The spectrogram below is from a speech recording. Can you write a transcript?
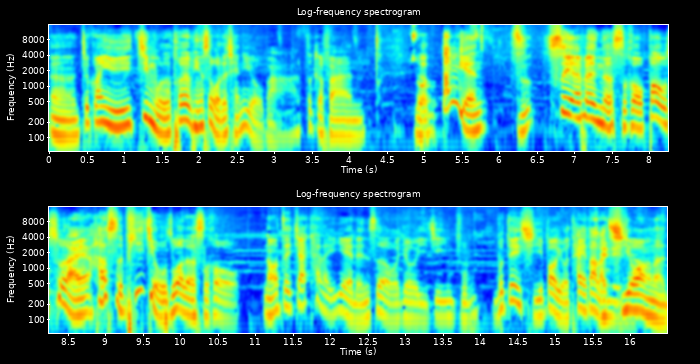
嗯、就关于继母的拖油瓶是我的前女友吧，这个番，我当年只四月份的时候爆出来他是 P 九做的时候，然后在家看了一夜人设，我就已经不不对其抱有太大的期望了，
